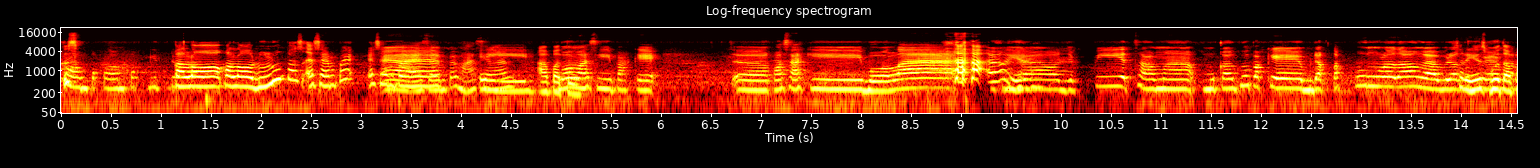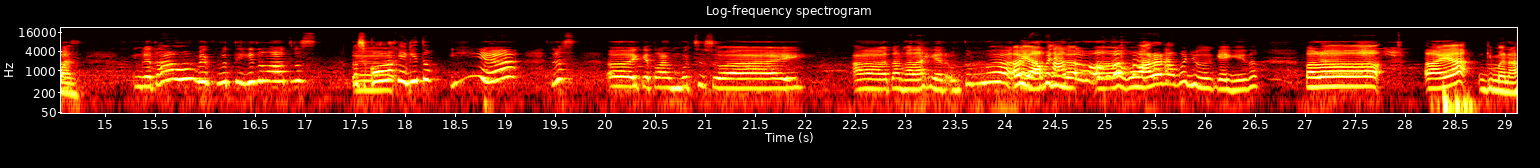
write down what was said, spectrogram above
kelompok-kelompok gitu Kalau kalau dulu pas SMP, SMP, Eh, SMP masih Iya kan? Apa Gua tuh? masih pakai eh, kosaki bola Oh, iya. jepit sama muka gue pakai bedak tepung lo tau nggak bedak Serius, tepung buat apaan? keras. Nggak tahu biar putih gitu loh terus ke eh, sekolah kayak gitu. iya terus eh, ikat rambut sesuai eh, tanggal lahir untung gua Oh iya, aku tanggal juga satu. eh, kemarin aku juga kayak gitu. Kalau Laya gimana?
